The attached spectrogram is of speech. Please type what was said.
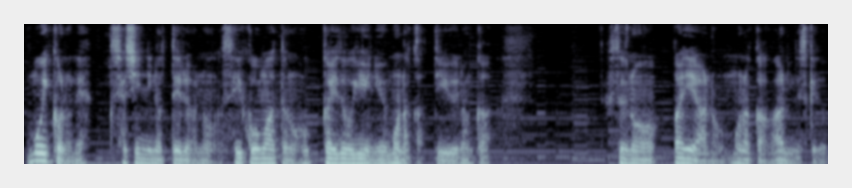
もう一個のね、写真に載っているあの、セイコーマートの北海道牛乳モナカっていうなんか、普通のバニラのモナカがあるんですけど、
